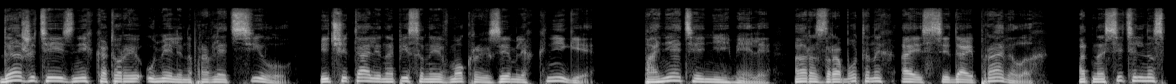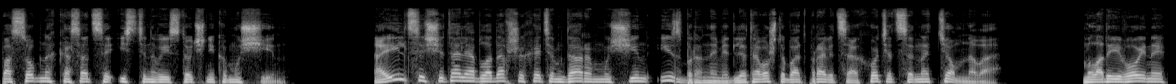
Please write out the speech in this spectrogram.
даже те из них, которые умели направлять силу и читали написанные в мокрых землях книги, понятия не имели о разработанных Айсседай правилах, относительно способных касаться истинного источника мужчин. Аильцы считали обладавших этим даром мужчин избранными для того, чтобы отправиться охотиться на темного. Молодые воины,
